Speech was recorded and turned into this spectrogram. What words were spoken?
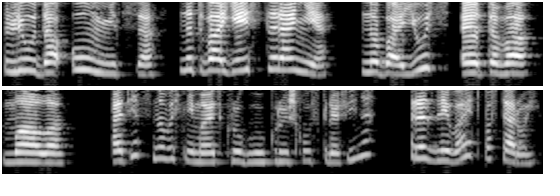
Люда умница, на твоей стороне. Но, боюсь, этого мало. Отец снова снимает круглую крышку с графина, разливает по второй.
